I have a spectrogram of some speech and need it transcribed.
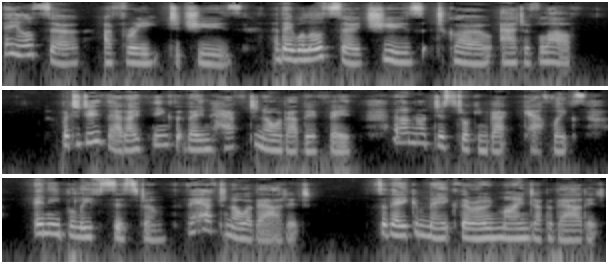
They also are free to choose, and they will also choose to go out of love. But to do that, I think that they have to know about their faith. And I'm not just talking about Catholics. Any belief system, they have to know about it. So they can make their own mind up about it.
